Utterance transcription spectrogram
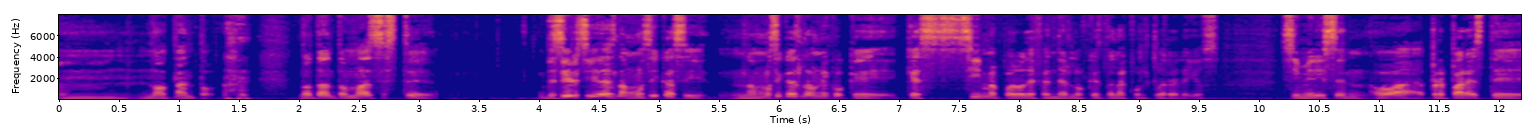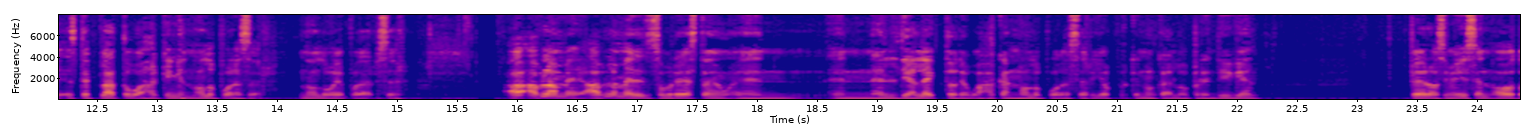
um, no tanto, no tanto, más este, decir si es la música, sí, la música es lo único que, que sí me puedo defender lo que es de la cultura de ellos si me dicen, oh, ah, prepara este, este plato oaxaqueño, no lo puedo hacer, no lo voy a poder hacer. Háblame, háblame sobre esto en, en, el dialecto de Oaxaca, no lo puedo hacer yo porque nunca lo aprendí bien. Pero si me dicen, oh,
